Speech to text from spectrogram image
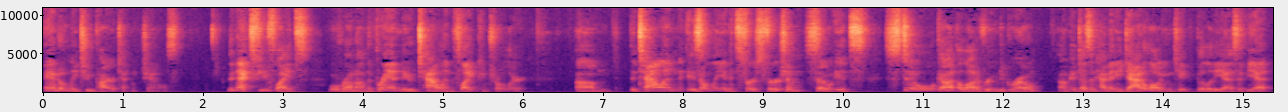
and only two pyrotechnic channels. The next few flights will run on the brand new Talon flight controller. Um, the Talon is only in its first version, so it's still got a lot of room to grow. Um, it doesn't have any data logging capability as of yet.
